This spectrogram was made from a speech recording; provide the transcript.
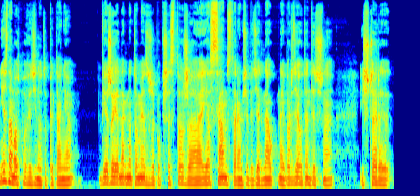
nie znam odpowiedzi na to pytanie. Wierzę jednak natomiast, że poprzez to, że ja sam staram się być jak na, najbardziej autentyczny i szczery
